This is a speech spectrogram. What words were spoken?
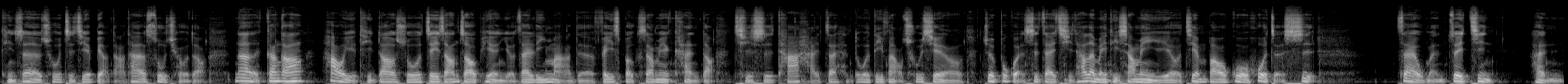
挺身而出，直接表达她的诉求的。那刚刚浩也提到说，这张照片有在 Lima 的 Facebook 上面看到，其实他还在很多的地方有出现哦。就不管是在其他的媒体上面也有见报过，或者是在我们最近。很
